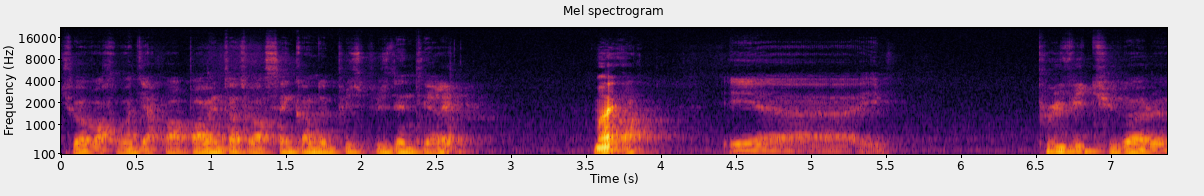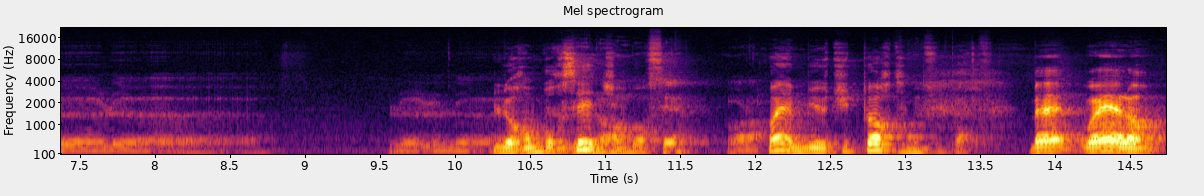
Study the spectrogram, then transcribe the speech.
tu vas avoir, on va dire, par rapport à 20 ans, tu vas avoir 5 ans de plus, plus d'intérêt. Ouais. Voilà. Et, euh, et plus vite tu vas le. le le, le, Le rembourser, Le, tu- rembourser, voilà. Ouais, mieux tu te portes. Mais tu portes. Ben ouais, alors,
